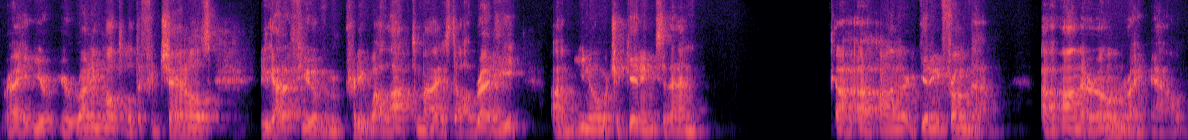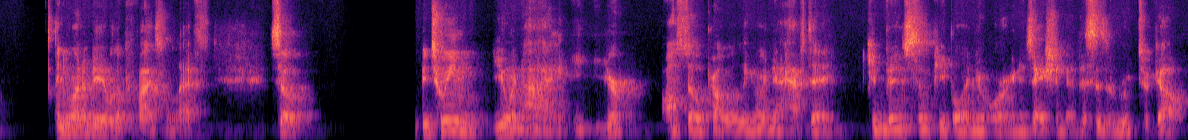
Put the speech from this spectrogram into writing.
right? You're you're running multiple different channels. You've got a few of them pretty well optimized already. Um, you know what you're getting to them uh, uh, on their getting from them uh, on their own right now, and you want to be able to provide some lift. So between you and I, you're also probably going to have to convince some people in your organization that this is a route to go.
